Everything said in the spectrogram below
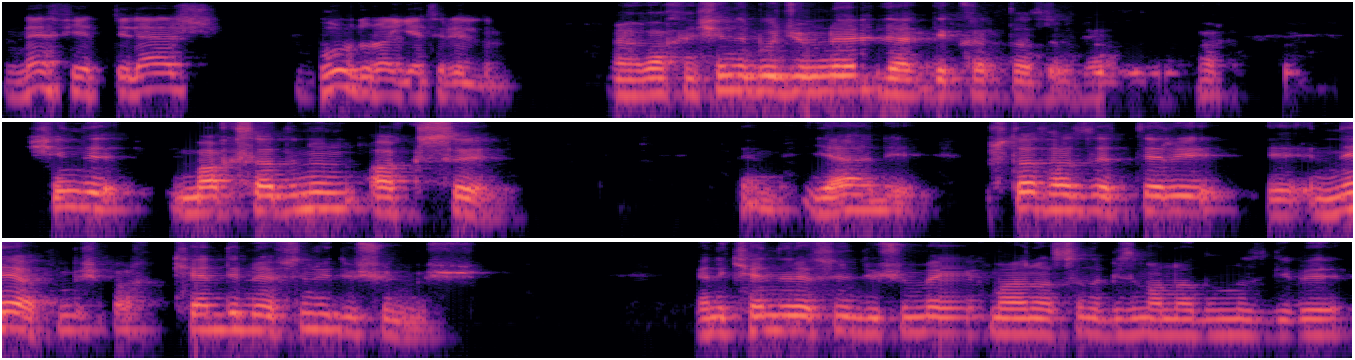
nefyettiler, Burdur'a getirildim. bakın şimdi bu cümleye de dikkat lazım. Bak, şimdi maksadının aksi Değil mi? Yani Üstad Hazretleri e, ne yapmış? Bak kendi nefsini düşünmüş. Yani kendi nefsini düşünmek manasını bizim anladığımız gibi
